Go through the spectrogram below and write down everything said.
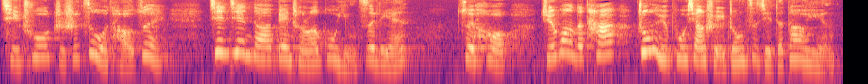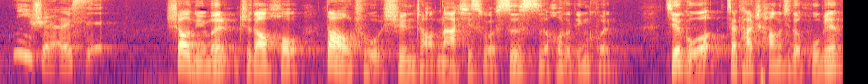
起初只是自我陶醉，渐渐的变成了顾影自怜，最后绝望的他终于扑向水中自己的倒影，溺水而死。少女们知道后，到处寻找纳西索斯死后的灵魂，结果在他长期的湖边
